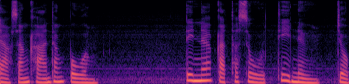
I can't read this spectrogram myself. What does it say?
จากสังขารทั้งปวง ตินกัตถสูตรที่หนึ่งจบ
